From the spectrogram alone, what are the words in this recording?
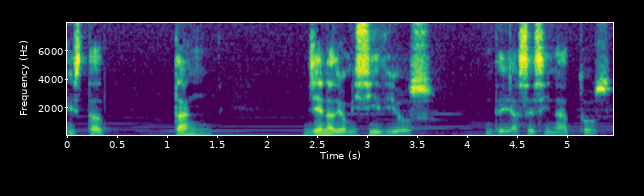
está tan llena de homicidios, de asesinatos,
